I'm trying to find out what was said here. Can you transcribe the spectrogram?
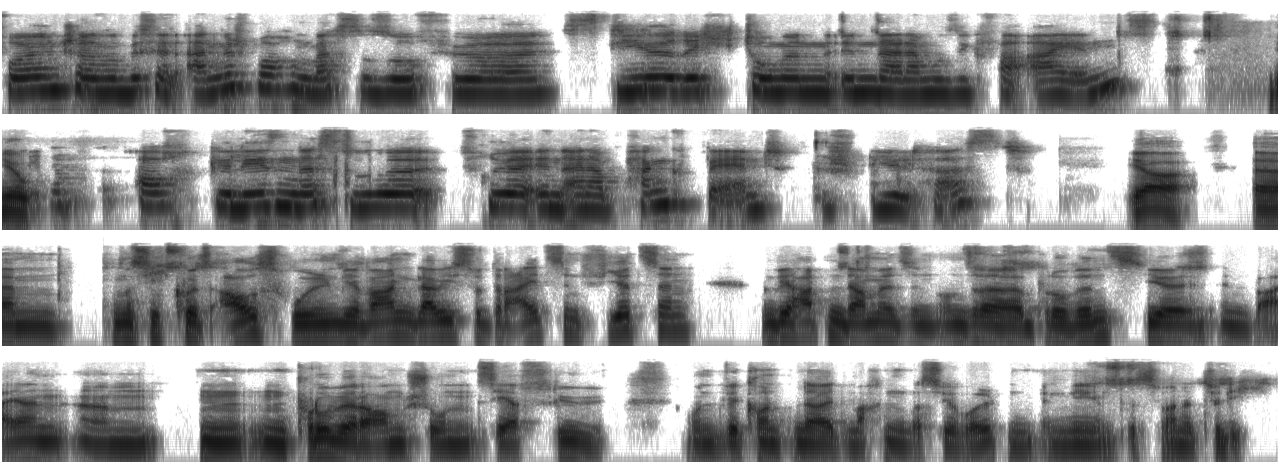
vorhin schon so ein bisschen angesprochen, was du so für Stilrichtungen in deiner Musik vereinst. Jo. Ich habe auch gelesen, dass du früher in einer Punkband gespielt hast. Ja, ähm, muss ich kurz ausholen. Wir waren, glaube ich, so 13, 14 und wir hatten damals in unserer Provinz hier in Bayern ähm, einen Proberaum schon sehr früh und wir konnten da halt machen, was wir wollten. Und das war natürlich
